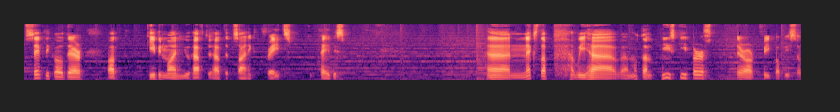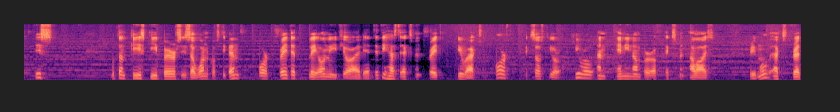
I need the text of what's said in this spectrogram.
safely go there, but keep in mind you have to have the psionic traits to play this. Uh, next up we have uh, Mutant Peacekeepers. There are three copies of this. Mutant Peacekeepers is a one-cost event. Thwart traded, play only if your identity has the X-Men trait Hero Action Thwart. Exhaust your hero and any number of X-Men allies. Remove X threat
